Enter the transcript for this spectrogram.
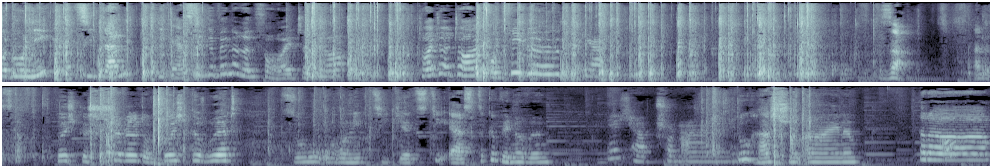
und Monique zieht dann die erste Gewinnerin für heute. ja, Toi, toi, toi und viel Glück. ja. So, alles durchgeschüttelt und durchgerührt. So, und Monique zieht jetzt die erste Gewinnerin. Ich habe schon einen. Du hast schon eine. Tada!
